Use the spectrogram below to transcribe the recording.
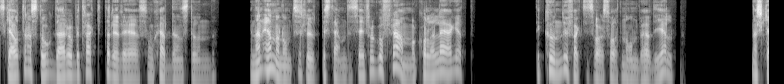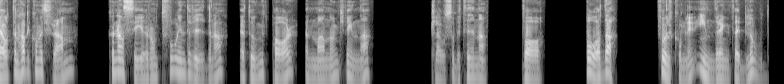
Scouterna stod där och betraktade det som skedde en stund innan en av dem till slut bestämde sig för att gå fram och kolla läget. Det kunde ju faktiskt vara så att någon behövde hjälp. När scouten hade kommit fram kunde han se hur de två individerna, ett ungt par, en man och en kvinna, Klaus och Bettina, var båda fullkomligen indränkta i blod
